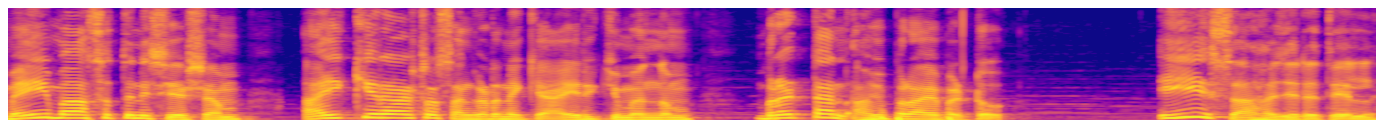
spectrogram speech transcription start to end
മെയ് മാസത്തിന് ശേഷം ഐക്യരാഷ്ട്ര സംഘടനയ്ക്കായിരിക്കുമെന്നും ബ്രിട്ടൻ അഭിപ്രായപ്പെട്ടു. ഈ സാഹചര്യത്തിൽ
